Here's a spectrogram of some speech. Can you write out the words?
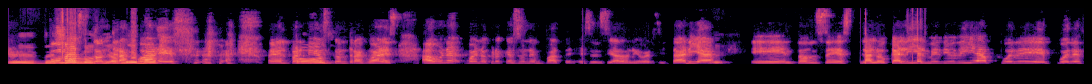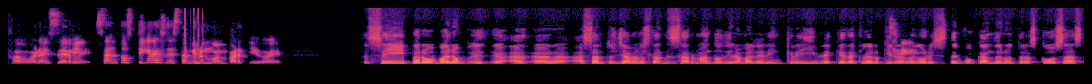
Eh, Pumas contra Juárez. el partido es contra Juárez. bueno, creo que es un empate, es en Ciudad Universitaria. Eh, entonces, la localía al mediodía puede, puede favorecerle. Santos Tigres es también un buen partido, ¿eh? Sí, pero bueno, eh, a, Santos ya me lo están desarmando de una manera increíble. Queda claro que Irarragorri se está enfocando en otras cosas.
